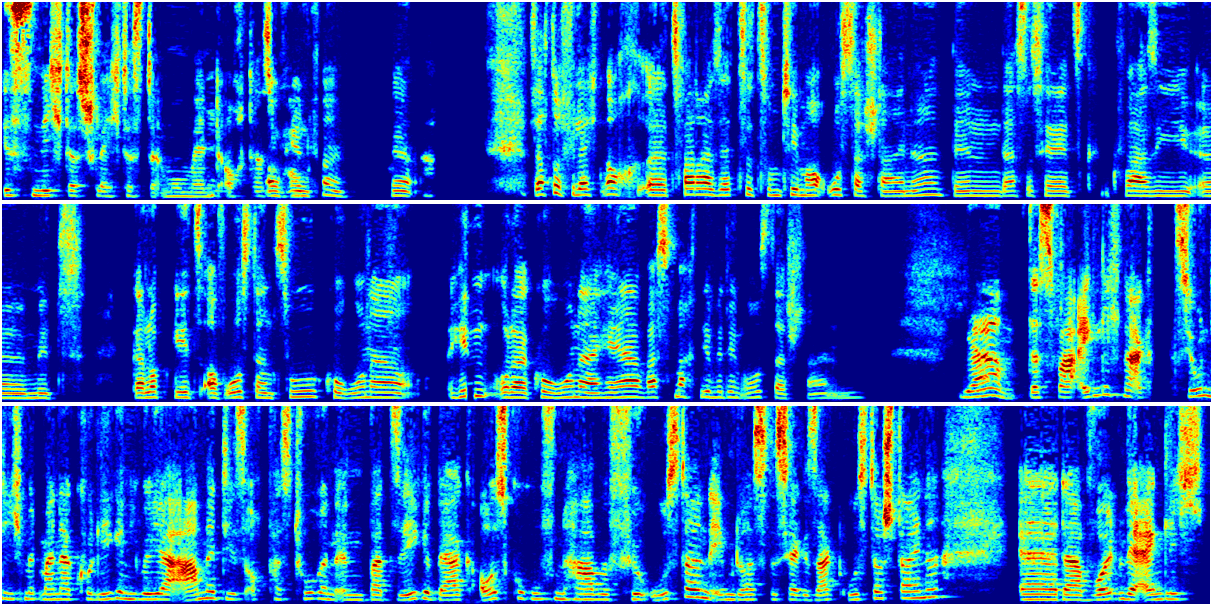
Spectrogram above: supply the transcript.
ist nicht das Schlechteste im Moment. Auch das auf jeden Fall. Ja. Sag doch vielleicht noch äh, zwei, drei Sätze zum Thema Ostersteine, denn das ist ja jetzt quasi äh, mit Galopp geht's auf Ostern zu, Corona hin oder Corona her. Was macht ihr mit den Ostersteinen? Ja, das war eigentlich eine Aktion, die ich mit meiner Kollegin Julia Ahmed, die ist auch Pastorin in Bad Segeberg, ausgerufen habe für Ostern. Eben, du hast es ja gesagt, Ostersteine. Äh, da wollten wir eigentlich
